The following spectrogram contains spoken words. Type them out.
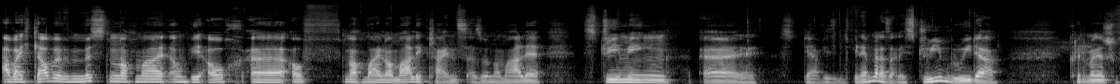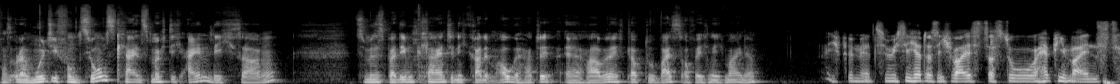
aber ich glaube, wir müssten nochmal irgendwie auch äh, auf nochmal normale Clients, also normale Streaming, äh, ja, wie, wie nennt man das eigentlich? Stream Reader könnte man ja schon fast, oder Multifunktions-Clients möchte ich eigentlich sagen. Zumindest bei dem Client, den ich gerade im Auge hatte, äh, habe. Ich glaube, du weißt auch, welchen ich meine. Ich bin mir ziemlich sicher, dass ich weiß, dass du Happy meinst.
